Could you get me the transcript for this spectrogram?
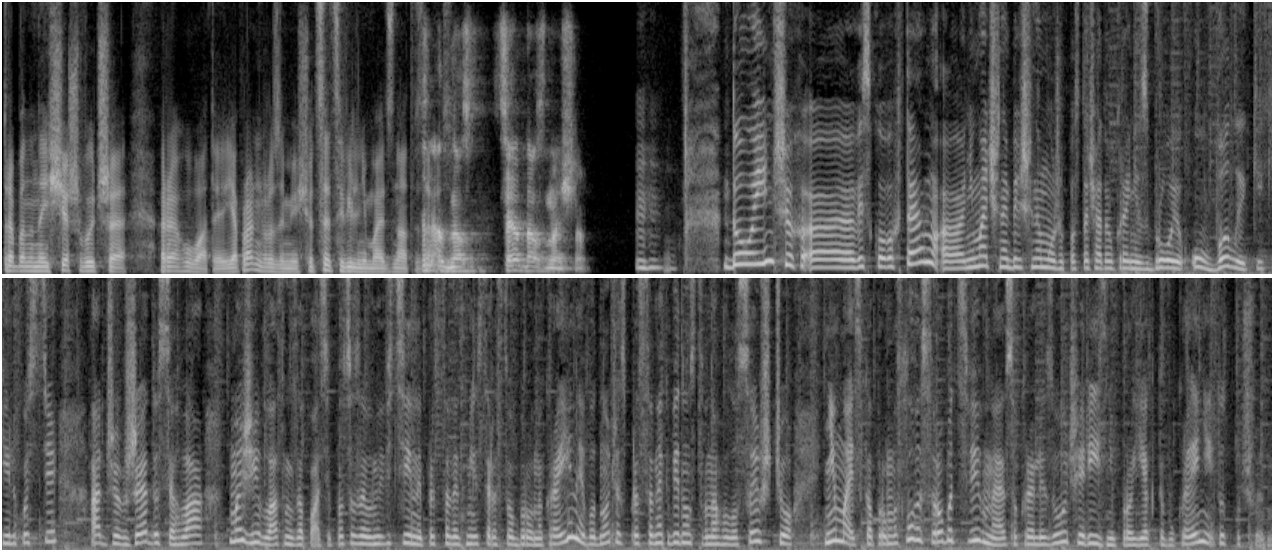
треба на неї ще швидше реагувати. Я правильно розумію, що це цивільні мають знати зараз? це однозначно. До інших е, військових тем е, Німеччина більше не може постачати Україні зброю у великій кількості, адже вже досягла межі власних запасів. Про це заявив офіційний представник Міністерства оборони країни. І водночас представник відомства наголосив, що німецька промисловість робить свій внесок, реалізуючи різні проєкти в Україні. І тут почуємо.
